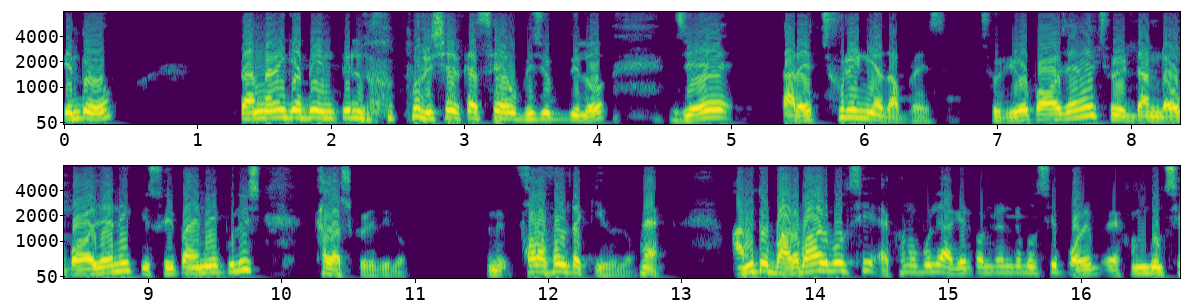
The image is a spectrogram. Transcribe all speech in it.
কিন্তু তার নামে গিয়ে বিএনপির পুলিশের কাছে অভিযোগ দিল যে তারে ছুরি নিয়ে দাবড়াইছে। ছুরিও পাওয়া যায়নি, ছুরির ডান্ডাও পাওয়া যায়নি, কিছুই পায় নাই পুলিশ, খালাস করে দিল। মানে ফলাফলটা কি হলো? হ্যাঁ। আমি তো বারবার বলছি এখনও বলি আগের কন্টেন্টে বলছি পরে এখন বলছি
